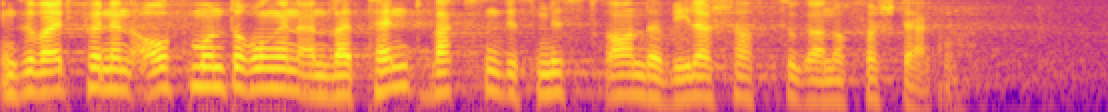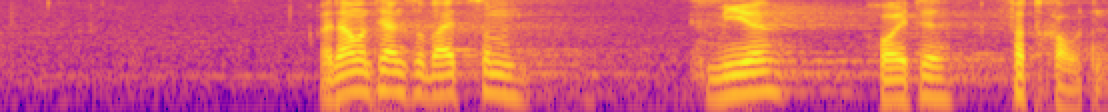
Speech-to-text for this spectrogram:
Insoweit können Aufmunterungen an latent wachsendes Misstrauen der Wählerschaft sogar noch verstärken. Meine Damen und Herren, soweit zum mir heute Vertrauten.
